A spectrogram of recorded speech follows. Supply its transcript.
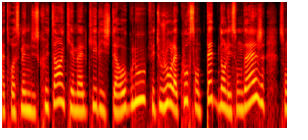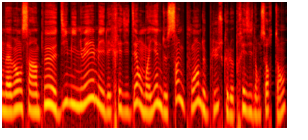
À trois semaines du scrutin, Kemal Kılıçdaroğlu fait toujours la course en tête dans les sondages. Son avance a un peu diminué, mais il est crédité en moyenne de 5 points de plus que le président sortant.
